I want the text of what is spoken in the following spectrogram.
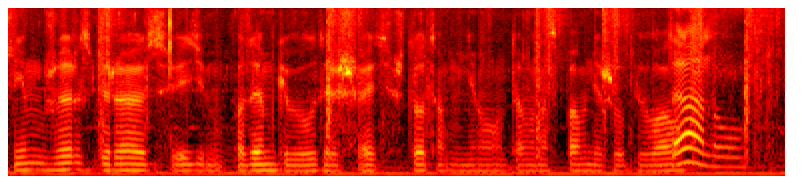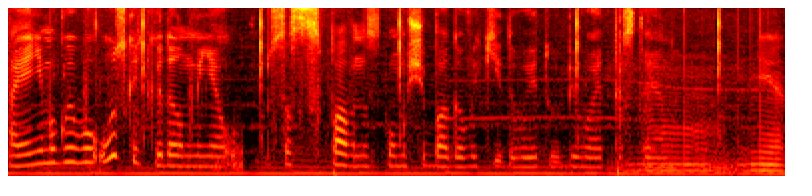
с ним уже разбираются, видимо, по демке будут решать, что там у него, он там на спавне же убивал. Да, ну. А я не могу его ускать, когда он меня со спавна с помощью бага выкидывает и убивает постоянно. Ну, нет,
